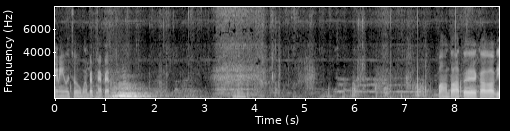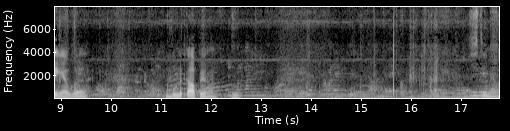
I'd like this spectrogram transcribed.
Ini jauh mepet-mepet. Mantap. Pantate kakinya gue bulat kabeh man. Uh. Istimewa.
